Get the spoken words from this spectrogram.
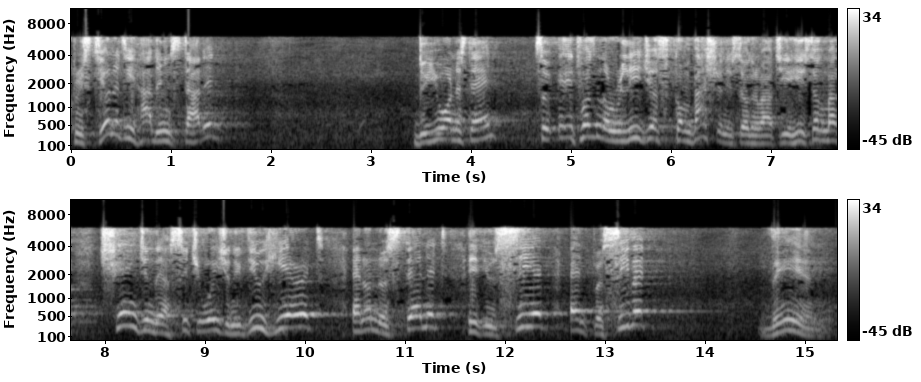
Christianity hadn't started. Do you understand? So it wasn't a religious conversion he's talking about here. He's talking about changing their situation. If you hear it and understand it, if you see it and perceive it, then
